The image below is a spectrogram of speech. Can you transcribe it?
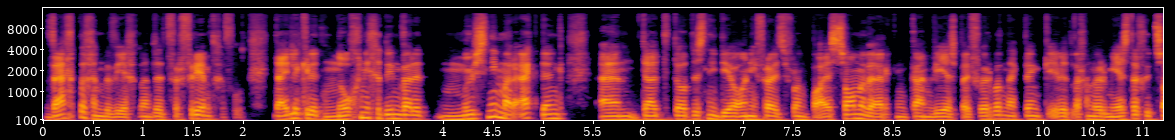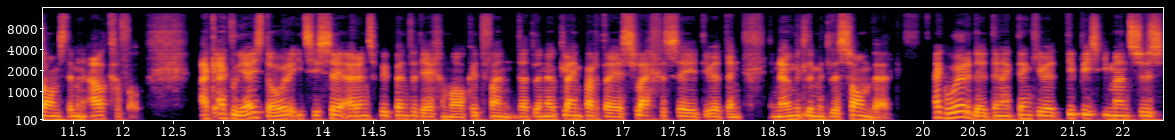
weg begin beweeg want dit vervreemd gevoel. Duidelik het dit nog nie gedoen wat dit moes nie, maar ek dink ehm um, dat dit is nie deel aan die Vryheidsfront baie samewerking kan wees byvoorbeeld en ek dink jy weet hulle gaan oor meeste goed saamstem in elk geval. Ek ek wil juist daaroor ietsie sê erns op die punt wat jy gemaak het van dat hulle nou klein partye sleg gesê het, jy weet en, en nou met hulle met hulle saamwerk ek hoor dit en ek dink jy weet tipies iemand soos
